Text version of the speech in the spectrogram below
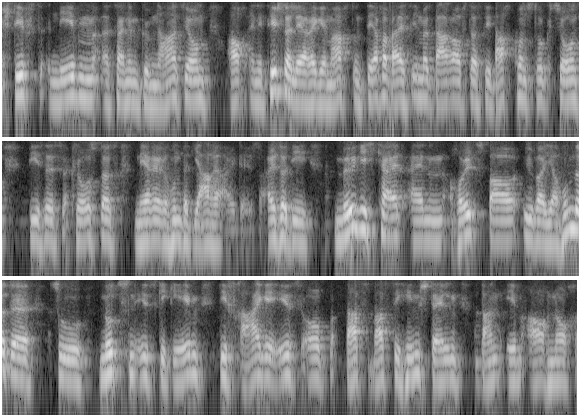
Stift neben äh, seinem Gymnasium auch eine Tischlerlehre gemacht und der verweist immer darauf, dass die Dachkonstruktion dieses Klosters mehrere hundert Jahre alt ist. Also die Möglichkeit, einen Holzbau über Jahrhunderte zu nutzen ist gegeben. Die Frage ist, ob das, was Sie hinstellen, dann eben auch noch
